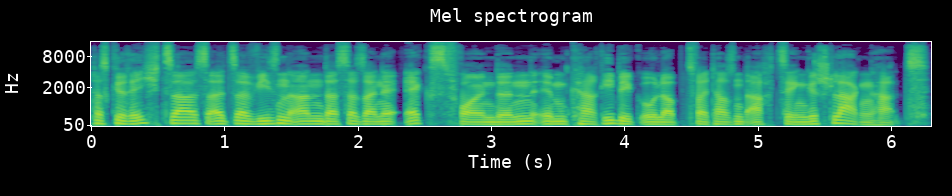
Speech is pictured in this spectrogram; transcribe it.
Das Gericht sah es als erwiesen an, dass er seine Ex-Freundin im Karibikurlaub 2018 geschlagen hat.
